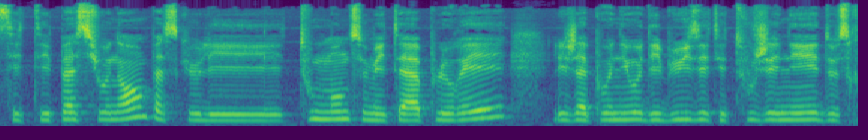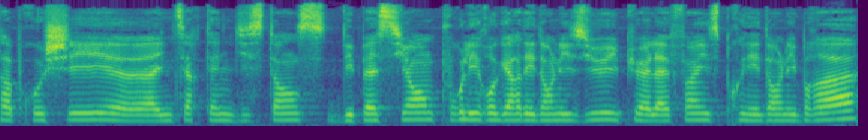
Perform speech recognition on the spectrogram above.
C'était passionnant parce que tout le monde se mettait à pleurer. Les Japonais au début, ils étaient tout gênés de se rapprocher euh, à une certaine distance des patients pour les regarder dans les yeux. Et puis à la fin, ils se prenaient dans les bras,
